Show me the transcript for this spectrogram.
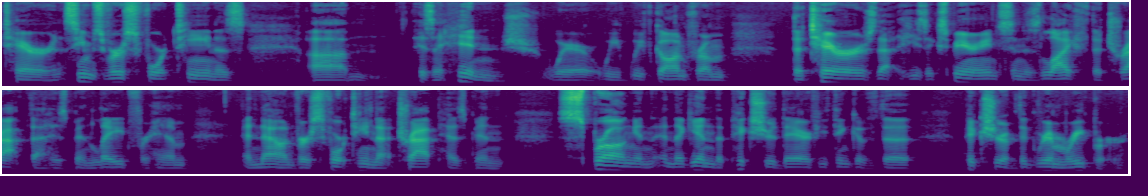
terror. And it seems verse 14 is um, is a hinge where we've, we've gone from the terrors that he's experienced in his life, the trap that has been laid for him, and now in verse 14, that trap has been sprung. And, and again, the picture there, if you think of the picture of the Grim Reaper,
